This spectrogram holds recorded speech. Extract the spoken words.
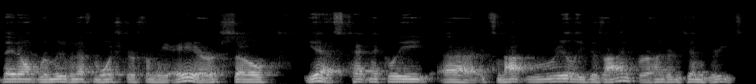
they don't remove enough moisture from the air. So yes, technically, uh, it's not really designed for 110 degrees.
